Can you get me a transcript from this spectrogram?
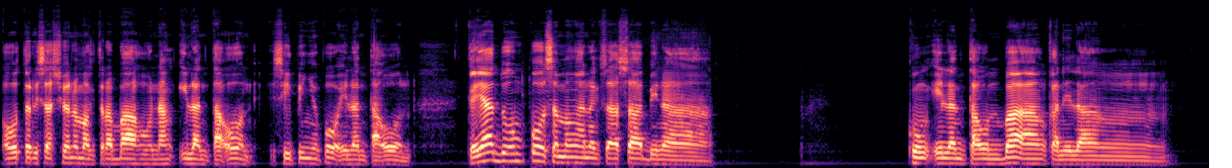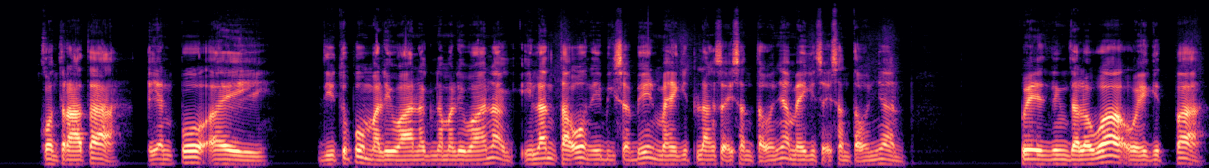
autorisasyon na magtrabaho ng ilang taon. Isipin nyo po, ilang taon. Kaya doon po sa mga nagsasabi na kung ilang taon ba ang kanilang kontrata, ayan po ay dito po maliwanag na maliwanag. Ilang taon, ibig sabihin mahigit lang sa isang taon yan, mahigit sa isang taon yan. Pwedeng dalawa o higit pa.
